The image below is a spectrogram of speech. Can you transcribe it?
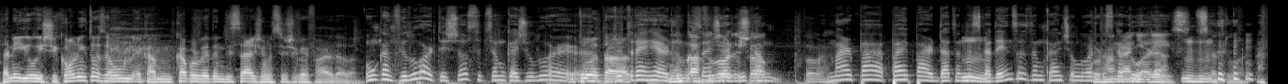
Tani ju i shikoni këto se un e kam kapur veten disa herë që un s'i shikoj fare ato. Un kam filluar të shoh sepse më ka qëlluar 2-3 herë, domethënë që i kam po, po. marrë pa pa e parë datën e mm. skadencës dhe më kanë qëlluar të skaduara. Skaduar.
